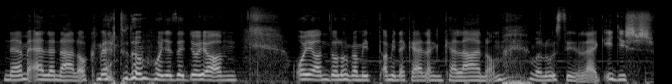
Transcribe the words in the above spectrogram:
nem, ellenállok, mert tudom, hogy ez egy olyan, olyan dolog, amit, aminek ellen kell állnom valószínűleg. Így is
